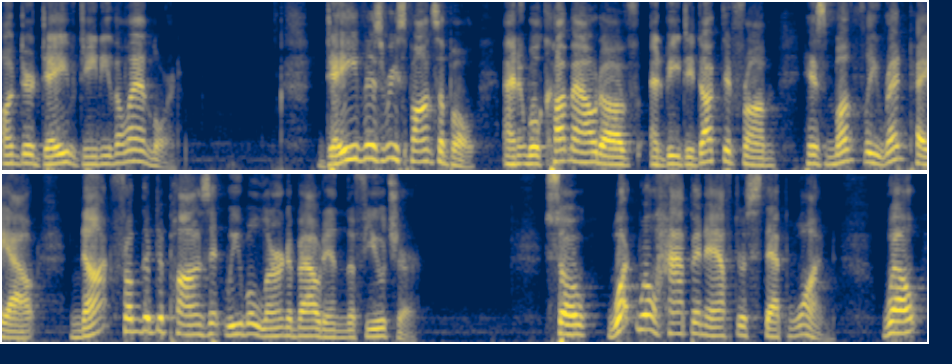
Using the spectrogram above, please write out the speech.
under Dave Deeney, the landlord. Dave is responsible and it will come out of and be deducted from his monthly rent payout, not from the deposit we will learn about in the future. So what will happen after step one? Well,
